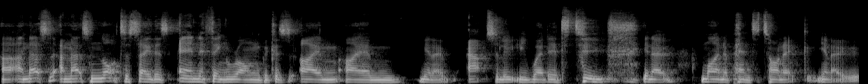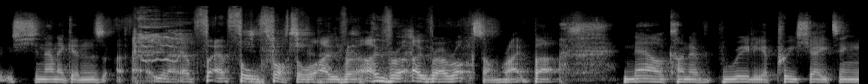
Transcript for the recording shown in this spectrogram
uh, and that's and that's not to say there's anything wrong because I'm I am you know absolutely wedded to you know minor pentatonic you know shenanigans uh, you know at, f- at full throttle over over over a rock song right but now kind of really appreciating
